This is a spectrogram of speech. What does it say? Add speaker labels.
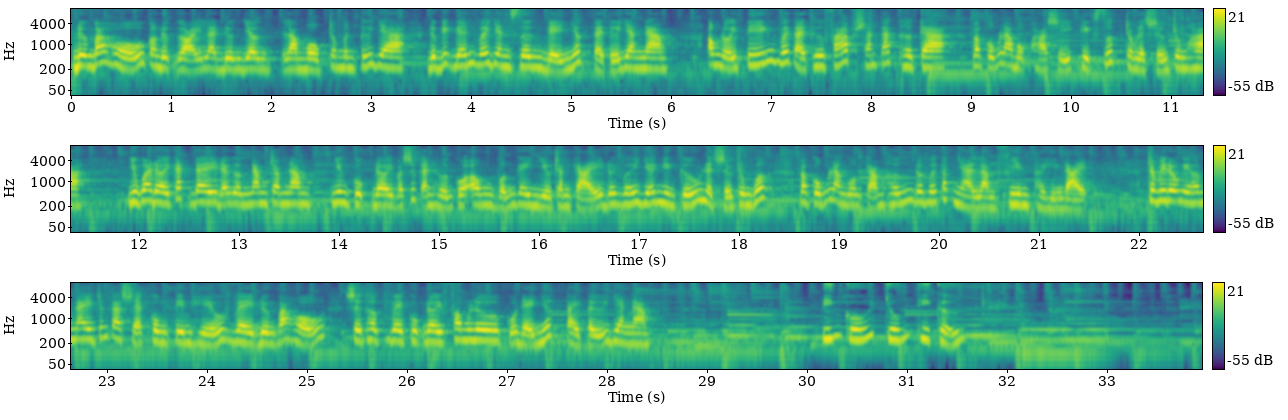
Speaker 1: Đường Bá Hổ còn được gọi là Đường Dần là một trong minh tứ gia được biết đến với danh xưng đệ nhất tài tử Giang Nam. Ông nổi tiếng với tài thư pháp sáng tác thơ ca và cũng là một họa sĩ kiệt xuất trong lịch sử Trung Hoa. Dù qua đời cách đây đã gần 500 năm, nhưng cuộc đời và sức ảnh hưởng của ông vẫn gây nhiều tranh cãi đối với giới nghiên cứu lịch sử Trung Quốc và cũng là nguồn cảm hứng đối với các nhà làm phim thời hiện đại. Trong video ngày hôm nay, chúng ta sẽ cùng tìm hiểu về Đường Bá Hổ, sự thật về cuộc đời phong lưu của đệ nhất tài tử Giang Nam.
Speaker 2: Biến cố trốn thi cử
